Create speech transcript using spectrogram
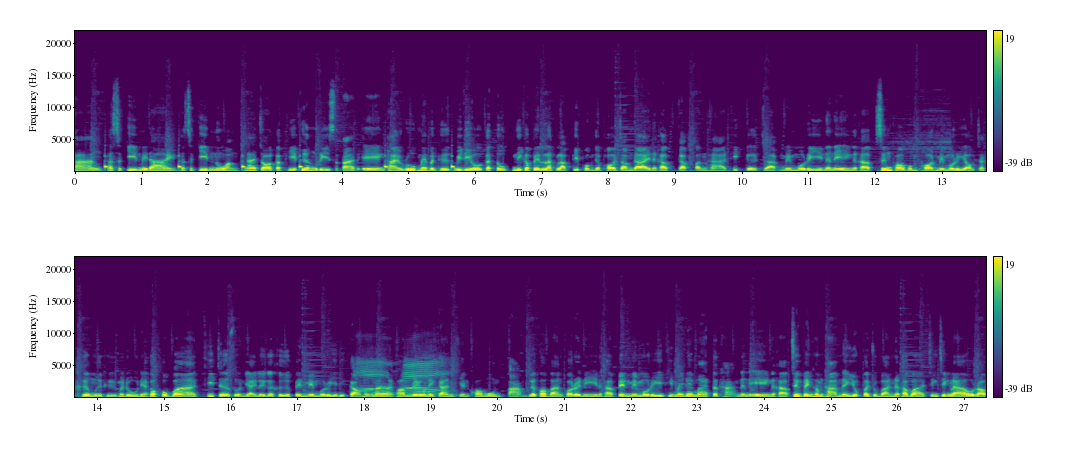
ค้างทัชสกรีนไม่ได้ทัชสกรีนหน่วง หน้าจอกระพริบเครื่องรีสตาร์ทเอง ถ่ายรูปไม่บันทึกวิดีโอกระตุก นี่ก็เป็นหลักๆ ที่ผมจะพอจำได้นะครับ กับปัญหาที่เกิดจากเมมโมรีนั่นเองนะครับ ซึ่งพอผมถอดเมมโมรีออกจากเครื่องมือถือมาดูเนี่ยก็พบว่าที่เจอส่วนใหญ่เลยก็คือเป็นเมมโมรีที่เก่ามากๆ ความเร็วในการเขียนข้อมูลต่ำแล้วก็บางกรณีนะครับเป็นเมมโมรีที่ไม่ได้มาตรฐานนั่นเองนะครับจึงเป็นคำถามในยุคปัจจุบันนะครับว่าจริง ๆ แล้วเรา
